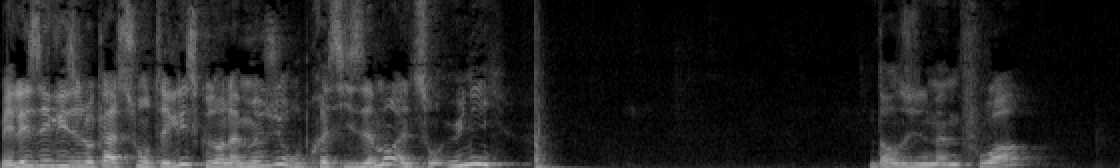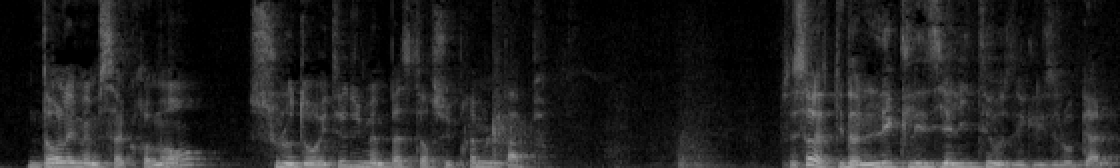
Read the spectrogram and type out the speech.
mais les églises locales sont églises que dans la mesure où précisément elles sont unies. dans une même foi, dans les mêmes sacrements, sous l'autorité du même pasteur suprême, le pape. C'est ça qui donne l'ecclésialité aux églises locales.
